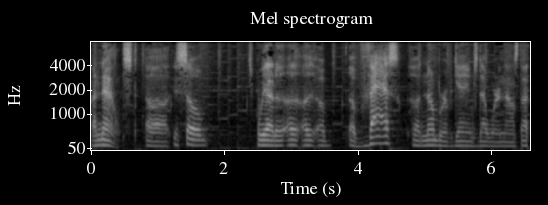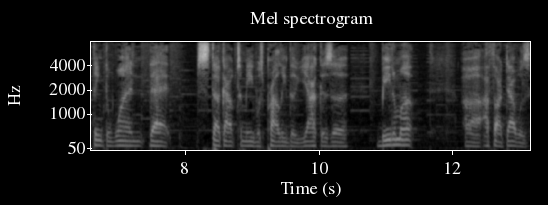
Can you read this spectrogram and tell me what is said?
announced. Uh, so, we had a a, a, a vast uh, number of games that were announced. I think the one that stuck out to me was probably the Yakuza beat 'em up. Uh, I thought that was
